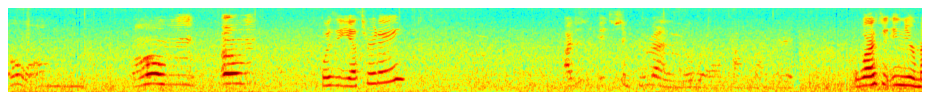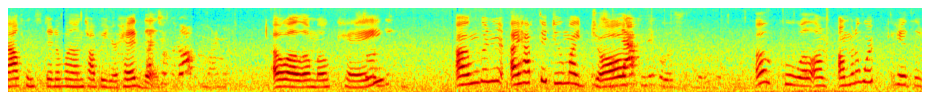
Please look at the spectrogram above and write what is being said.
Oh, um, um, um. Was it yesterday? I just, it just appeared out of nowhere on top of my head. Why is it in your mouth instead of on top of your head I then? took it off my head. Oh well, I'm okay. I'm gonna. I have to do my job. Jack Nicholas. Oh, cool. Well, um, I'm gonna work here. The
